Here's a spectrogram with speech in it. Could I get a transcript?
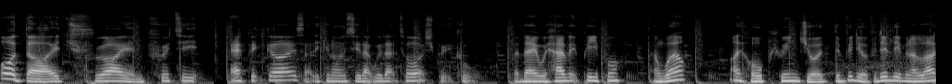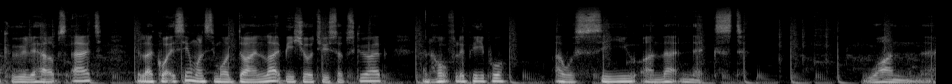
or die trying. Pretty epic, guys. You can only see that with that torch. Pretty cool. But there we have it, people. And well, I hope you enjoyed the video. If you did, leaving a like, it really helps out. If you like what you see and want to see more Dying Light, be sure to subscribe. And hopefully, people, I will see you on that next one.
